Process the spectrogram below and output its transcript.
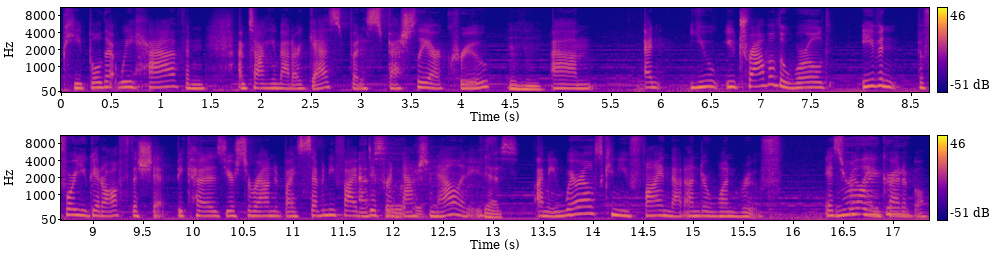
people that we have. And I'm talking about our guests, but especially our crew. Mm-hmm. Um, and you you travel the world even before you get off the ship because you're surrounded by 75 different nationalities. Yes. I mean, where else can you find that under one roof? It's No, really I incredible.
